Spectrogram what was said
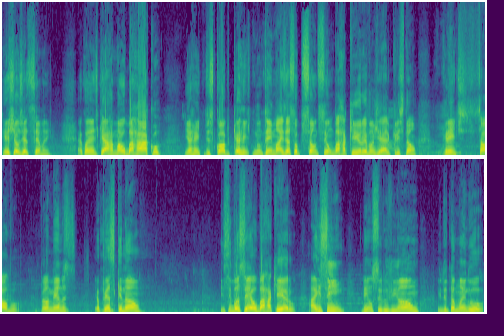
Este é o Getsemane. É quando a gente quer armar o barraco e a gente descobre que a gente não tem mais essa opção de ser um barraqueiro evangélico, cristão, crente, salvo. Pelo menos eu penso que não. E se você é o barraqueiro, aí sim, vem um cirurgião e do tamanho do,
